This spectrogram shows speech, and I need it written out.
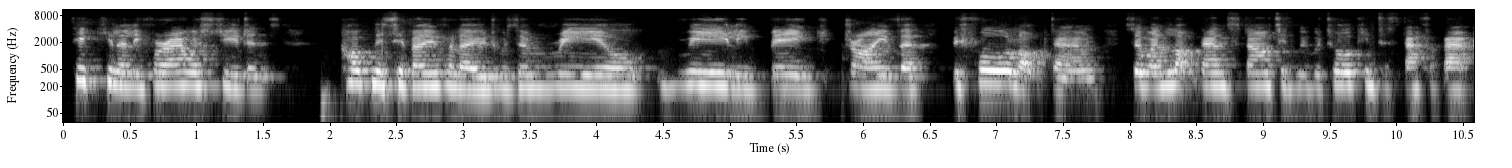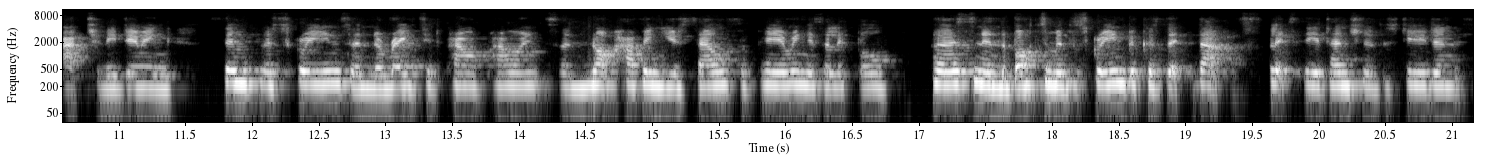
particularly for our students cognitive overload was a real, really big driver before lockdown. So when lockdown started, we were talking to staff about actually doing simpler screens and narrated PowerPoints and not having yourself appearing as a little person in the bottom of the screen because that, that splits the attention of the students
